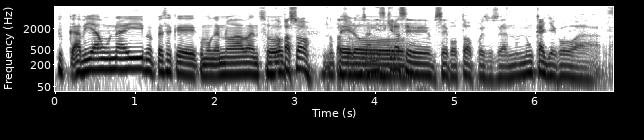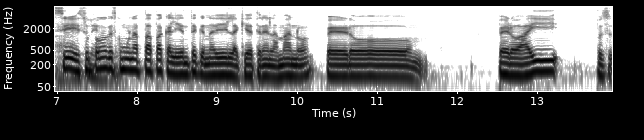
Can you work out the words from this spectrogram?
Pues, había una ahí, me parece que como que no avanzó. No pasó, no pasó. Pero... O sea, ni siquiera se, votó, pues, o sea, nunca llegó a... sí, supongo que es como una papa caliente que nadie la quiere tener en la mano, pero... Pero hay, pues,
